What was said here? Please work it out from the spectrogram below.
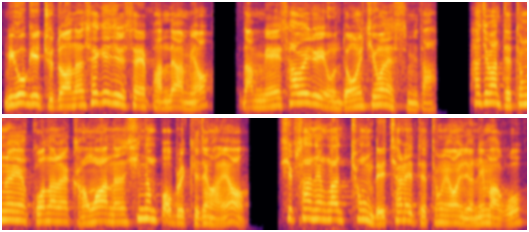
미국이 주도하는 세계 질서에 반대하며 남미의 사회주의 운동을 지원했습니다. 하지만 대통령의 권한을 강화하는 신헌법을 개정하여 14년간 총 4차례 대통령을 연임하고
